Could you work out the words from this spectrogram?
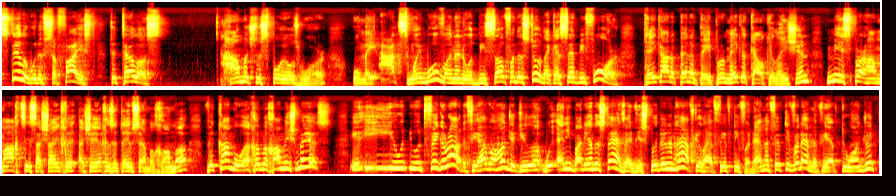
still, it would have sufficed to tell us how much the spoils were, on, and it would be self-understood. Like I said before, take out a pen and paper, make a calculation, mispar hamachtzis you would, you would figure out if you have 100, you, anybody understands that if you split it in half, you'll have 50 for them and 50 for them. If you have 200,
